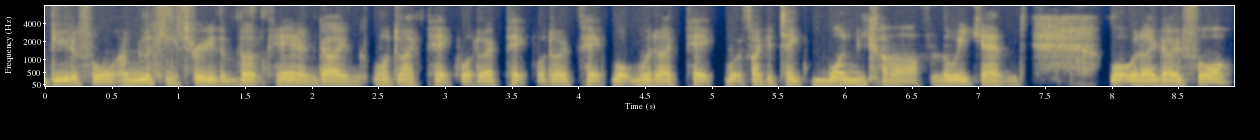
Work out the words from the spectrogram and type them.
beautiful. I'm looking through the book here and going, what do I pick? What do I pick? What do I pick? What would I pick? What if I could take one car from the weekend? What would I go for?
